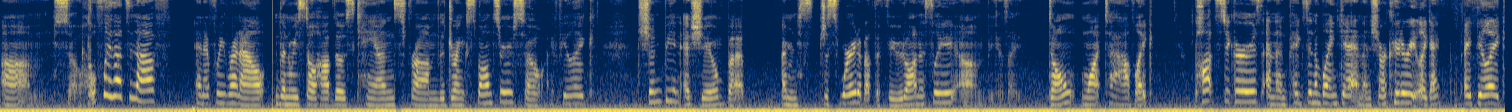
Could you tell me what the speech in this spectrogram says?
Um, so hopefully that's enough. And if we run out, then we still have those cans from the drink sponsors. So I feel like it shouldn't be an issue, but I'm just worried about the food, honestly, um, because I don't want to have like pot stickers and then pigs in a blanket and then charcuterie. Like, I, I feel like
